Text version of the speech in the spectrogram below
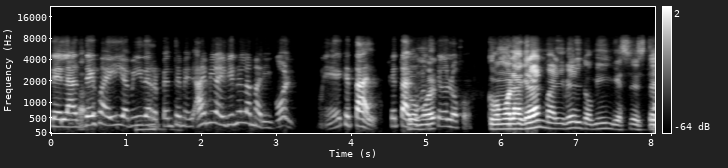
Se las ah. dejo ahí y a mí de repente me... Ay, mira, ahí viene la marigol. ¿Eh? ¿Qué tal? ¿Qué tal? ¿Cómo nos quedó el ojo? Como la gran Maribel Domínguez, este,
